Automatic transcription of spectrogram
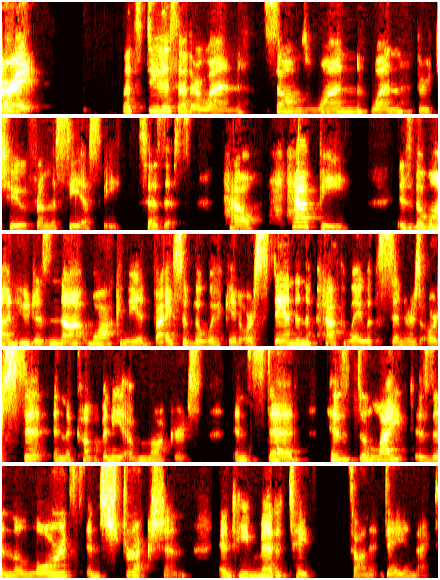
All right. Let's do this other one. Psalms 1 1 through 2 from the CSB says this How happy is the one who does not walk in the advice of the wicked, or stand in the pathway with sinners, or sit in the company of mockers. Instead, his delight is in the Lord's instruction, and he meditates on it day and night.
